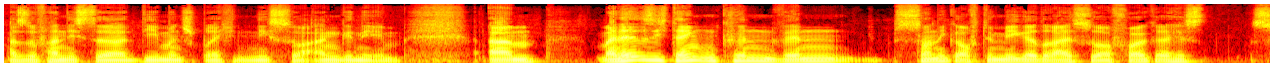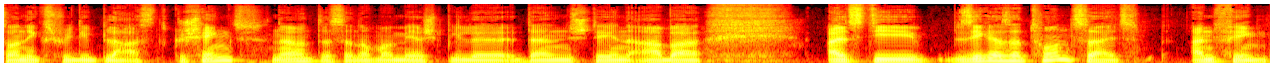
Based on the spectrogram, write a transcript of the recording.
Also fand ich es da dementsprechend nicht so angenehm. Ähm, man hätte sich denken können, wenn Sonic auf dem Mega Drive so erfolgreich ist, Sonic 3D Blast geschenkt, ne, dass da nochmal mehr Spiele dann stehen. Aber als die Sega Saturn Zeit anfing,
